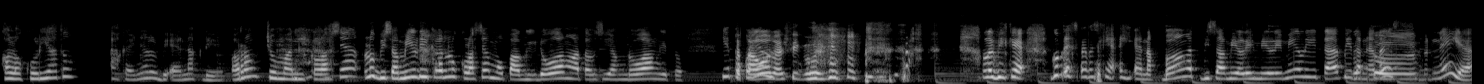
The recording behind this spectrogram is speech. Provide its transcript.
kalau kuliah tuh ah kayaknya lebih enak deh. Orang cuman kelasnya lu bisa milih kan lu kelasnya mau pagi doang atau siang doang gitu. Ya ketawa pokoknya gak sih gue? Lebih kayak gue berekspektasi kayak ih enak banget bisa milih-milih-milih tapi ternyata Betul. sebenarnya ya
